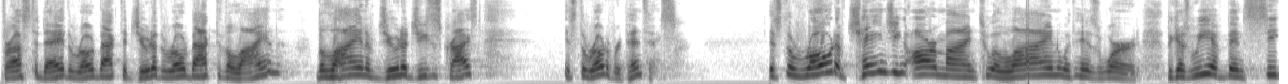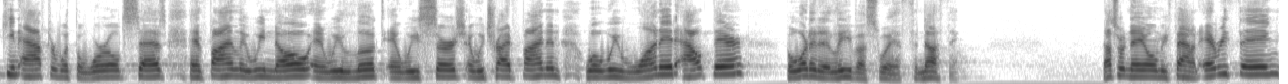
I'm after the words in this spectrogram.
For us today, the road back to Judah, the road back to the lion, the lion of Judah, Jesus Christ, it's the road of repentance. It's the road of changing our mind to align with His Word because we have been seeking after what the world says, and finally we know and we looked and we searched and we tried finding what we wanted out there, but what did it leave us with? Nothing. That's what Naomi found. Everything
